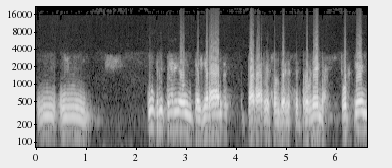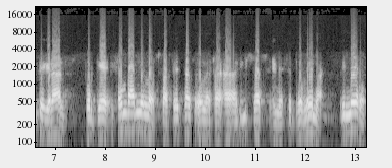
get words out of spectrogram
un, un, criterio integral para resolver este problema. ¿Por qué integral? Porque son varias las facetas o las aristas en este problema. Primero,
